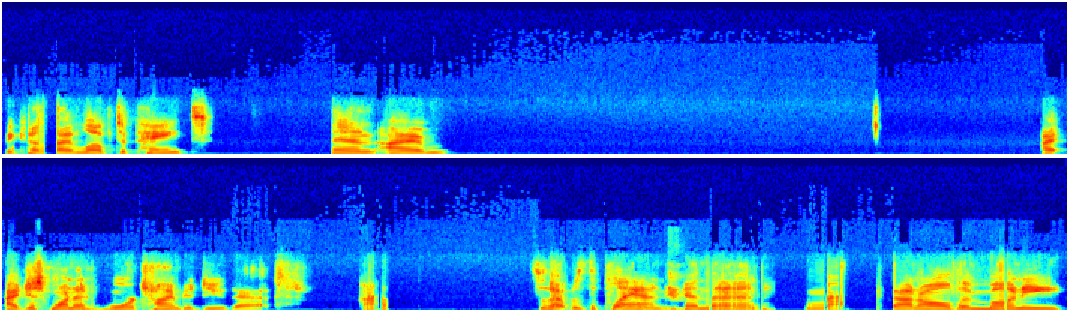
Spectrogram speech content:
because I love to paint, and I'm I, I just wanted more time to do that. So that was the plan, and then got all the money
